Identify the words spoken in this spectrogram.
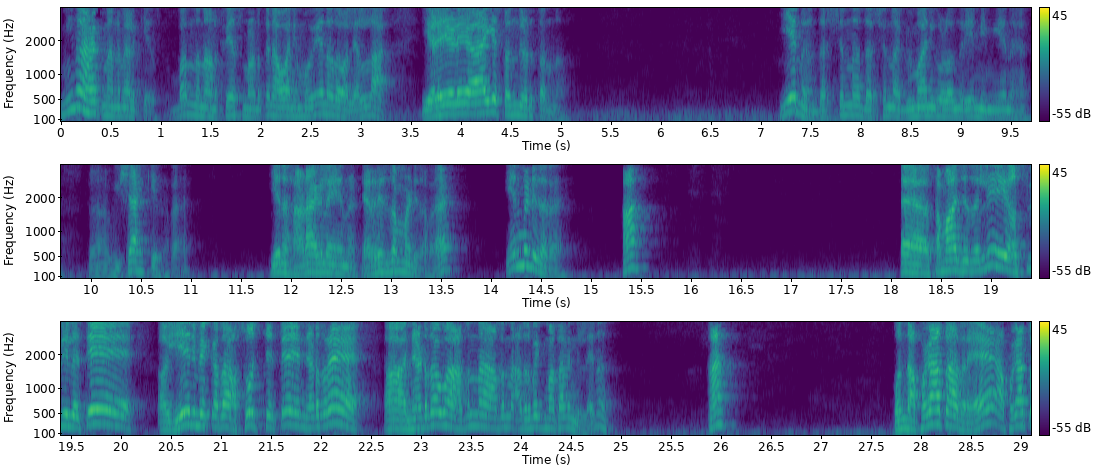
ನೀನು ಹಾಕಿ ನನ್ನ ಮೇಲೆ ಕೇಸ್. ಬಂದು ನಾನು ಫೇಸ್ ಮಾಡ್ತೇನೆ. ಅವ ನಿಮ್ಮ ಏನದವಲ್ಲ ಎಲ್ಲ ಎಳೆ ಎಳೆಯಾಗಿ ತಂದಿಡ್ತಾನೆ ನಾನು. ಏನು ದರ್ಶನ ದರ್ಶನ ಅಭಿಮಾನಿಗಳು ಅಂದ್ರೆ ಏನು ನಿಮ್ಗೇನು ವಿಷ ಹಾಕಿದಾರ? ಏನು ಹಾಡಾಗಲ್ಲ ಏನು ಟೆರರಿಸಮ್ ಮಾಡಿದಾರ? ಏನು ಮಾಡಿದಾರ? ಹಾ ಸಮಾಜದಲ್ಲಿ ಅಶ್ಲೀಲತೆ ಏನು ಬೇಕಾದ ಅಸ್ವಚ್ಛತೆ ನಡೆದ್ರೆ ನಡೆದವ ಅದನ್ನ ಅದನ್ನ ಅದ್ರ ಬಗ್ಗೆ ಮಾತಾಡಂಗಿಲ್ಲ ಏನು? ಹಾ ಒಂದು ಅಪಘಾತ ಆದ್ರೆ ಅಪಘಾತ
